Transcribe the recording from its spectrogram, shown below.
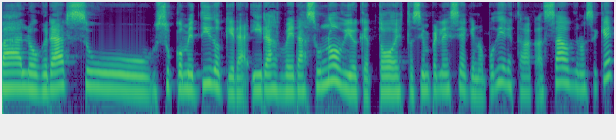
va a lograr su, su cometido, que era ir a ver a su novio, que todo esto siempre le decía que no podía, que estaba cansado, que no sé qué.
